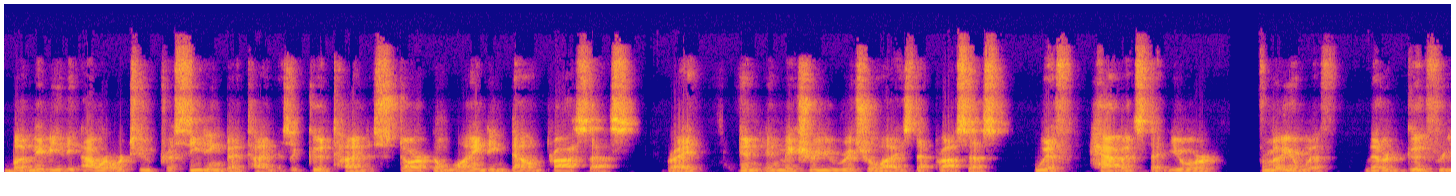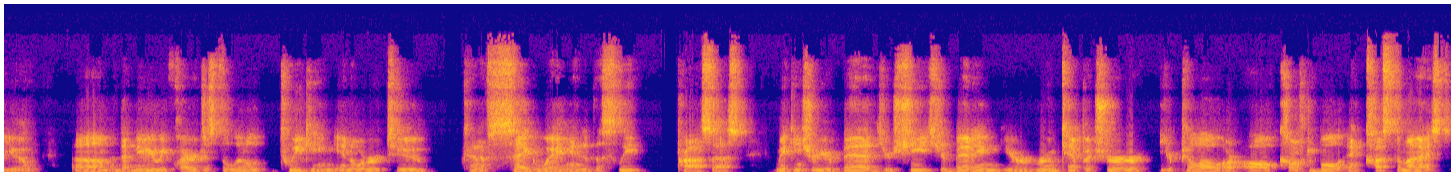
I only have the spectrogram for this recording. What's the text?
but maybe the hour or two preceding bedtime is a good time to start the winding down process, right? And, and make sure you ritualize that process with habits that you're familiar with that are good for you, um, that maybe require just a little tweaking in order to kind of segue into the sleep process. Making sure your beds, your sheets, your bedding, your room temperature, your pillow are all comfortable and customized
